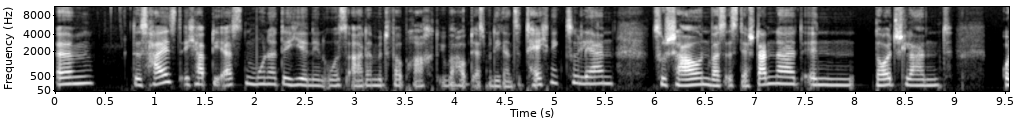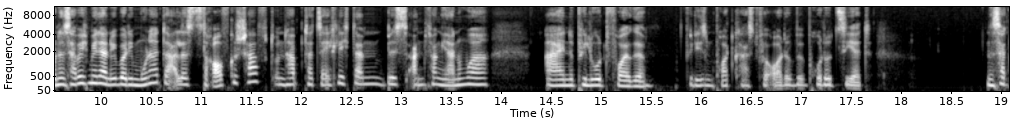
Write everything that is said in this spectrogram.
Ähm, das heißt, ich habe die ersten Monate hier in den USA damit verbracht, überhaupt erstmal die ganze Technik zu lernen, zu schauen, was ist der Standard in Deutschland. Und das habe ich mir dann über die Monate alles drauf geschafft und habe tatsächlich dann bis Anfang Januar eine Pilotfolge für diesen Podcast für Audible produziert. Und es hat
